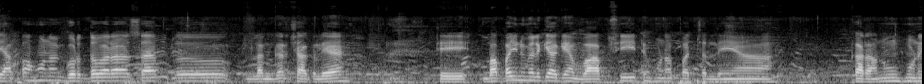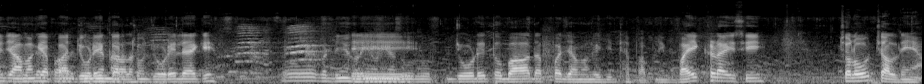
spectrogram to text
ਤੇ ਆਪਾਂ ਹੁਣ ਗੁਰਦੁਆਰਾ ਸਾਹਿਬ ਤੋਂ ਲੰਗਰ ਛਕ ਲਿਆ। ਤੇ ਬਾਬਾ ਜੀ ਨੂੰ ਮਿਲ ਕੇ ਆ ਗਏ ਆ ਵਾਪਸੀ ਤੇ ਹੁਣ ਆਪਾਂ ਚੱਲੇ ਆ ਘਰਾਂ ਨੂੰ। ਹੁਣ ਜਾਵਾਂਗੇ ਆਪਾਂ ਜੋੜੇ ਘਰ ਚੋਂ ਜੋੜੇ ਲੈ ਕੇ। ਉਹ ਗੱਡੀਆਂ ਖੜੀਆਂ ਹੋਈਆਂ ਦੂਰ ਦੂਰ। ਤੇ ਜੋੜੇ ਤੋਂ ਬਾਅਦ ਆਪਾਂ ਜਾਵਾਂਗੇ ਜਿੱਥੇ ਆਪਾਂ ਆਪਣੀ ਬਾਈਕ ਖੜਾਈ ਸੀ। ਚਲੋ ਚੱਲਦੇ ਆਂ।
